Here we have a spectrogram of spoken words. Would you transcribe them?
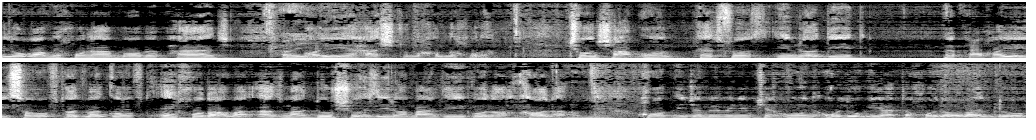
لوقا می‌خونم باب پنج آیه, آیه هشت رو می‌خوام بخونم. چون شمعون پتروس این را دید به پاهای عیسی افتاد و گفت ای خداوند از من دور شو زیرا مردی گناهکارم. خب اینجا می‌بینیم که اون الوهیت خداوند رو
